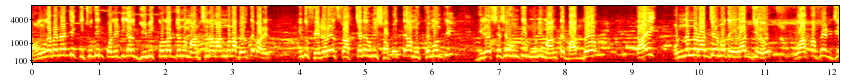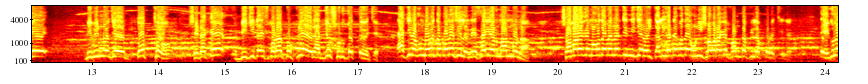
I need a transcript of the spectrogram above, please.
মমতা ব্যানার্জি কিছুদিন পলিটিক্যাল গিমিক তোলার জন্য মানছি না, মানবো না বলতে পারেন, কিন্তু ফেডারেল স্ট্রাকচারে উনি শপথ নেওয়া মুখ্যমন্ত্রী দিনের শেষে উনি উনি মানতে বাধ্য। তাই অন্যান্য রাজ্যের মতো এ রাজ্যেও ওয়াকফের যে বিভিন্ন যে তথ্য, সেটাকে ডিজিটাইজ করার প্রক্রিয়া এই রাজ্য শুরু করতে হয়েছে। একই রকমভাবে তো বলেছিলেন এসআই আর মানবো না। সবার আগে মমতা ব্যানার্জি নিজের ওই কালীঘাটে বোধহয় উনি সবার আগে ফর্মটা ফিল আপ করেছিলেন। তো এগুলো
